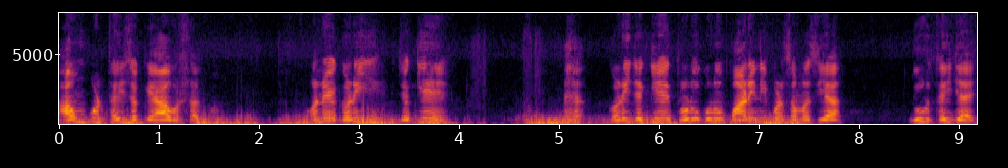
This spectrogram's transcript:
આવું પણ થઈ શકે આ વરસાદમાં. અને ઘણી જગ્યાએ ઘણી જગ્યાએ થોડું ઘણું પાણીની પણ સમસ્યા દૂર થઈ જાય.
